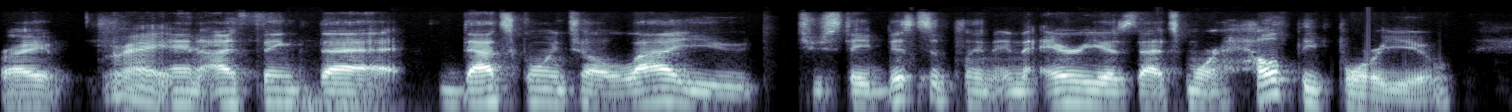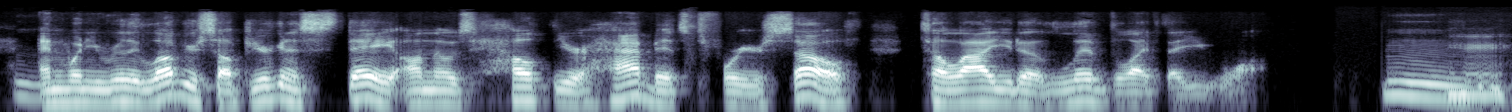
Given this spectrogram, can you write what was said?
right? right. And I think that that's going to allow you to stay disciplined in the areas that's more healthy for you. And when you really love yourself, you're going to stay on those healthier habits for yourself to allow you to live the life that you want. Mm. Mhm.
